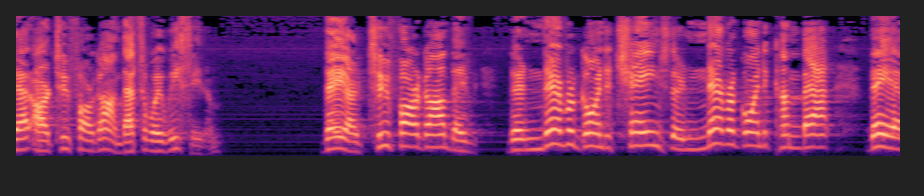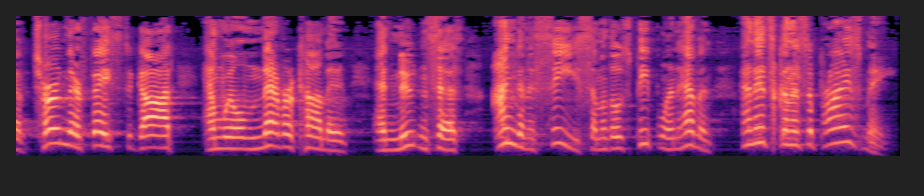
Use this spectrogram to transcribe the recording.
that are too far gone. That's the way we see them. They are too far gone. They, they're never going to change. They're never going to come back. They have turned their face to God and will never come in. And Newton says, I'm going to see some of those people in heaven and it's going to surprise me.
